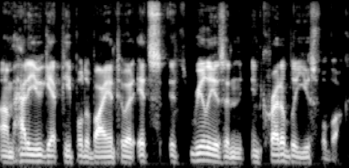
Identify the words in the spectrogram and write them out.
Um, how do you get people to buy into it? It's it really is an incredibly useful book.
